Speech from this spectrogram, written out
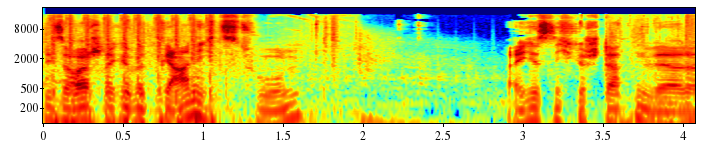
Diese Heuschrecke wird gar nichts tun, weil ich es nicht gestatten werde.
